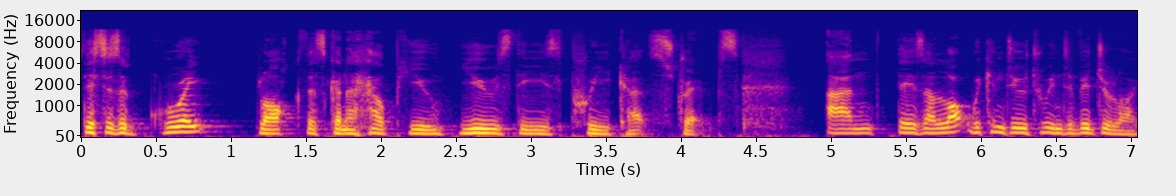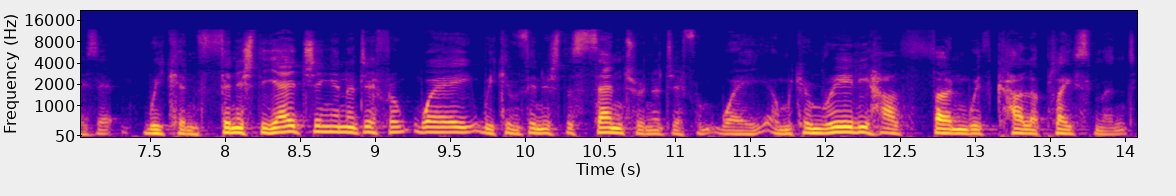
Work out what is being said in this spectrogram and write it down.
This is a great block that's going to help you use these pre-cut strips. And there's a lot we can do to individualize it. We can finish the edging in a different way, we can finish the center in a different way, and we can really have fun with color placement,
